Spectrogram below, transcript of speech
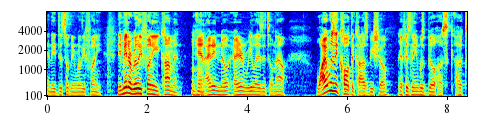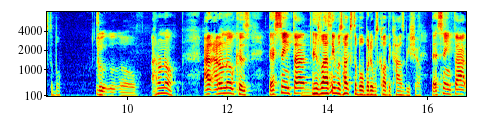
and they did something really funny. They made a really funny comment, Mm-hmm. and I didn't know, I didn't realize it till now. Why was it called the Cosby Show if his name was Bill Husk- Huxtable? Ooh, ooh, ooh. I don't know. I, I don't know because that same thought, His last name was Huxtable, but it was called the Cosby Show. that same thought.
